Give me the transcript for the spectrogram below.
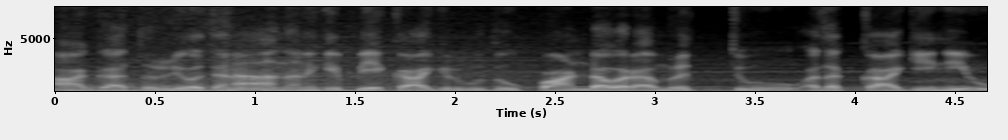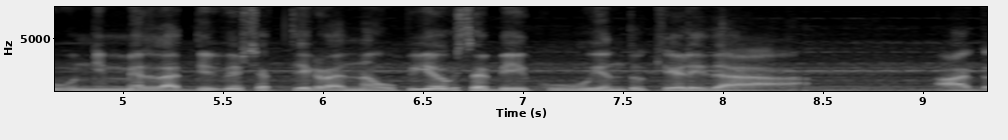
ಆಗ ದುರ್ಯೋಧನ, ನನಗೆ ಬೇಕಾಗಿರುವುದು ಪಾಂಡವರ ಮೃತ್ಯು. ಅದಕ್ಕಾಗಿ ನೀವು ನಿಮ್ಮೆಲ್ಲ ದಿವ್ಯ ಶಕ್ತಿಗಳನ್ನು ಉಪಯೋಗಿಸಬೇಕು ಎಂದು ಕೇಳಿದ. ಆಗ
